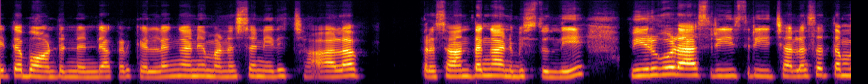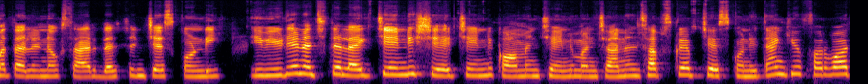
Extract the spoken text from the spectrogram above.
అయితే బాగుంటుందండి. అక్కడికి వెళ్ళంగానే మనసు అనేది చాలా ప్రశాంతంగా అనిపిస్తుంది. మీరు కూడా శ్రీ శ్రీ చల్లసత్తమ్మ తల్లిని ఒకసారి దర్శనం చేసుకోండి. ఈ వీడియో నచ్చితే లైక్ చేయండి షేర్ చేయండి కామెంట్ చేయండి. మన ఛానల్ సబ్స్క్రైబ్ చేసుకోండి థ్యాంక్ యూ ఫర్ వాచింగ్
